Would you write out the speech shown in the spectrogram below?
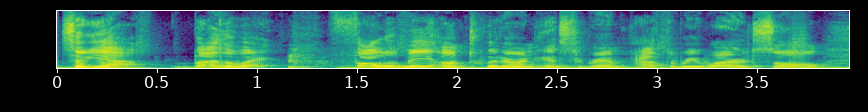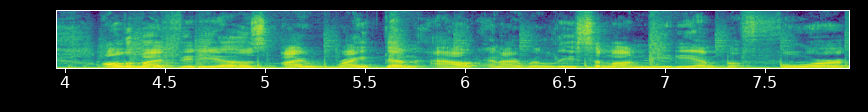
So yeah, by the way, follow me on Twitter and Instagram at The Rewired Soul. All of my videos, I write them out and I release them on Medium before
